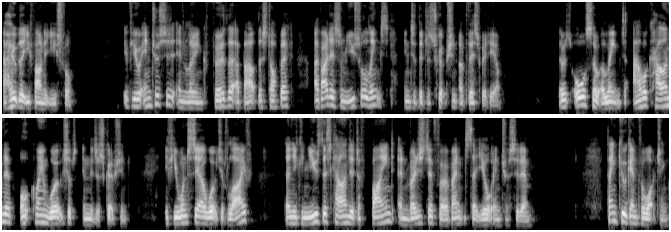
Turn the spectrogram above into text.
I hope that you found it useful. If you're interested in learning further about this topic, I've added some useful links into the description of this video. There is also a link to our calendar of upcoming workshops in the description. If you want to see our workshops live, then you can use this calendar to find and register for events that you're interested in. Thank you again for watching.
